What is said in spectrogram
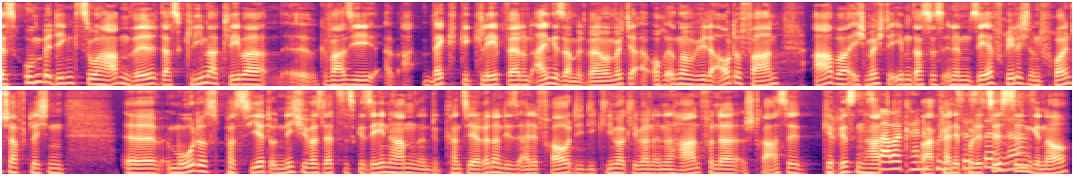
das unbedingt so haben will, dass Klimakleber äh, quasi äh, weggeklebt werden und eingesammelt werden. Man möchte auch irgendwann mal wieder Auto fahren, aber ich möchte eben, dass es in einem sehr friedlichen und freundschaftlichen äh, Modus passiert und nicht, wie wir es letztens gesehen haben. Du kannst dich erinnern, diese eine Frau, die die Klimakleber in den Haaren von der Straße gerissen hat, war aber keine keine Polizistin, Polizistin, ne? genau.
